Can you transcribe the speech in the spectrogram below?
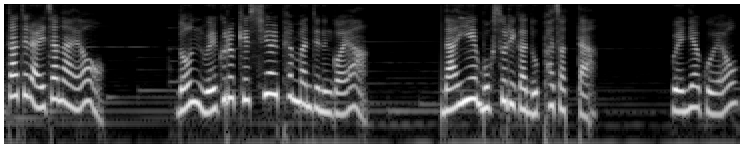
다들 알잖아요. 넌 왜 그렇게 수혈 편 만드는 거야? 나이의 목소리가 높아졌다. 왜냐고요?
